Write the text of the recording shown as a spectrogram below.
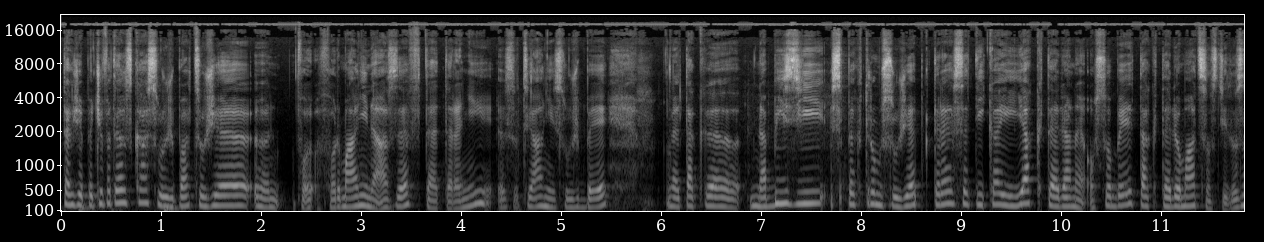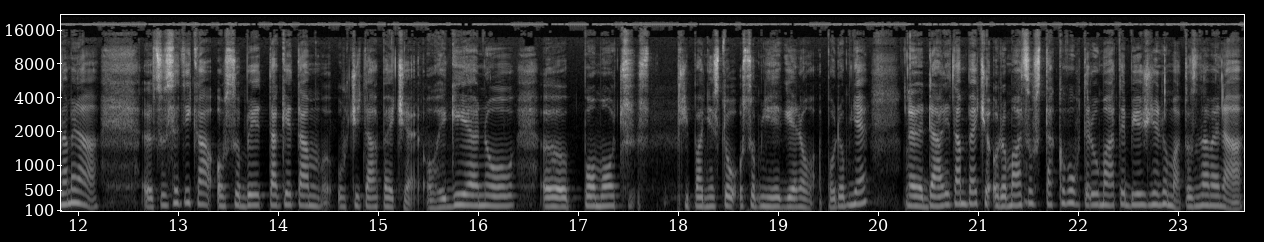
Takže pečovatelská služba, což je eh, formální název té terénní eh, sociální služby, eh, tak nabízí spektrum služeb, které se týkají jak té dané osoby, tak té domácnosti. To znamená, co se týká osoby, tak je tam určitá péče o hygienu, pomoc případně s tou osobní hygienou a podobně. Eh, dál je tam péče o domácnost takovou, kterou máte běžně doma. To znamená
